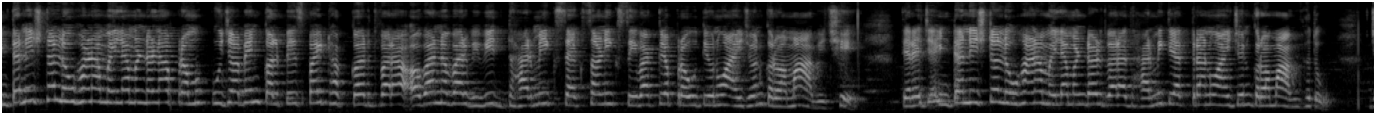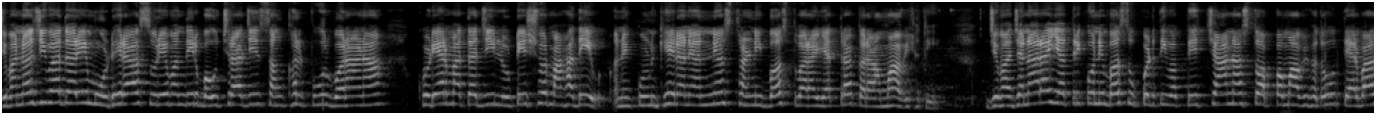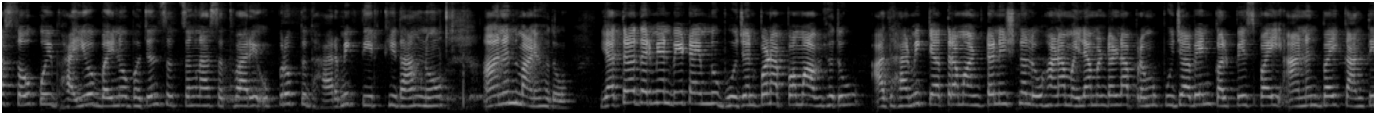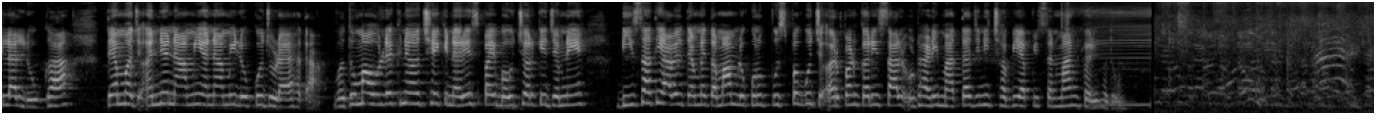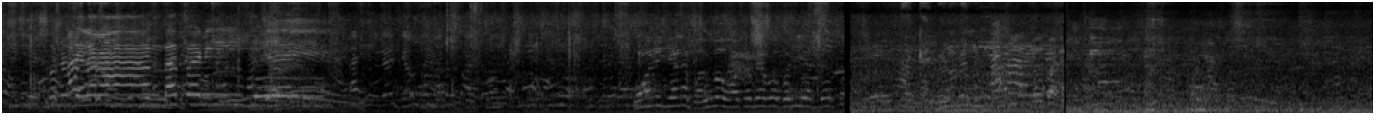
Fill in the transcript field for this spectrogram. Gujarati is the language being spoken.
ઇન્ટરનેશનલ લોહાણા મહિલા મંડળના પ્રમુખ પૂજાબેન કલ્પેશભાઈ ઠક્કર દ્વારા અવારનવાર વિવિધ ધાર્મિક, શૈક્ષણિક, સેવાકીય પ્રવૃત્તિઓનું આયોજન કરવામાં આવે છે. ત્યારે જે ઇન્ટરનેશનલ લોહાણા મહિલા મંડળ દ્વારા ધાર્મિક યાત્રાનું આયોજન કરવામાં આવ્યું હતું, જેમાં નજીવા દરે મોઢેરા સૂર્ય મંદિર બહુચરાજી, સંખલપુર, વરાણા, ખોડિયાર માતાજી, લોટેશ્વર મહાદેવ અને કુણઘેર અને અન્ય સ્થળની બસ દ્વારા યાત્રા કરવામાં આવી હતી. જેમાં જનારા યાત્રિકોને બસ ઉપડતી વખતે ચા નાસ્તો આપવામાં આવ્યો હતો. ત્યારબાદ સૌ કોઈ ભાઈઓ, બહેનો ભજન સત્સંગના સથવારે ઉપરોક્ત ધાર્મિક તીર્થધામનો આનંદ માણ્યો હતો. યાત્રા દરમિયાન બે ટાઈમનું ભોજન પણ આપવામાં આવ્યું હતું. આ ધાર્મિક યાત્રામાં ઇન્ટરનેશનલ લોહાણા મહિલા મંડળના પ્રમુખ પૂજાબેન, કલ્પેશભાઈ, આનંદભાઈ, કાંતિલાલ લોઘા તેમજ અન્ય નામી અનામી લોકો જોડાયા હતા. વધુમાં ઉલ્લેખનીય છે કે નરેશભાઈ બહુચર કે જેમને ડીસાથી આવેલ તેમણે તમામ લોકોનું પુષ્પગુચ્છ અર્પણ કરી સાલ ઉઢાડી માતાજીની છબી આપી સન્માન કર્યું હતું. બોલો જલારામ બાપાની જય. કોની જેને ભરવો વોટર બેગો ભરી અંદર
